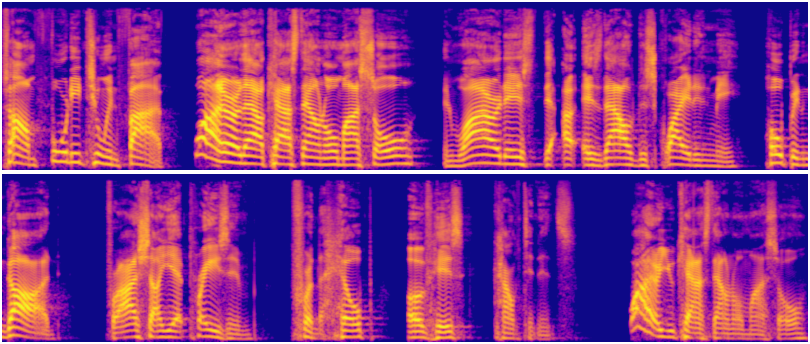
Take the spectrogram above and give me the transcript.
Psalm 42 and 5. Why art thou cast down, O my soul? And why are uh, is thou disquieted in me? Hope in God, for I shall yet praise him for the help of his countenance. Why are you cast down, O my soul?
